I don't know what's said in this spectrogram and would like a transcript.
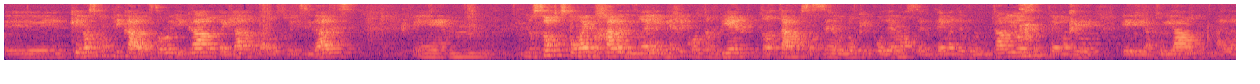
eh, que no es complicada, solo llegar, bailar, dar las felicidades. Nosotros como Embajada de Israel en México también tratamos de hacer lo que podemos en tema de voluntarios, en tema de eh, apoyar a la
